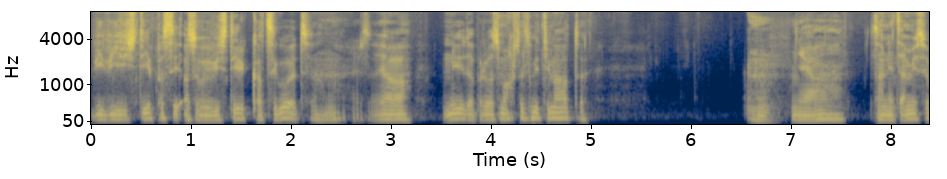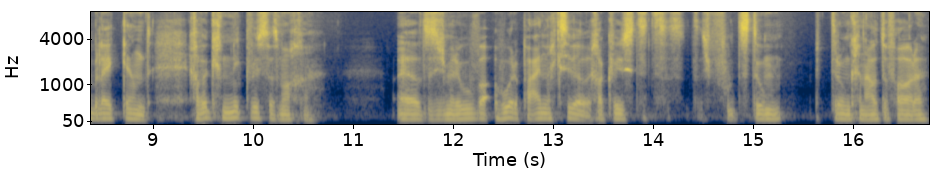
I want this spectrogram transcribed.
wie, wie ist dir passiert? Also wie ist dir geht's dir gut? Er so, ja, nichts, aber was machst du jetzt mit dem Auto? Hm, Ja, das habe ich jetzt auch müssen überlegen und ich habe wirklich nicht gewusst, was machen. Äh, das war mir hu- hure peinlich, gewesen, weil ich habe gewusst, das, das ist futzdumm, betrunken Auto fahren.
